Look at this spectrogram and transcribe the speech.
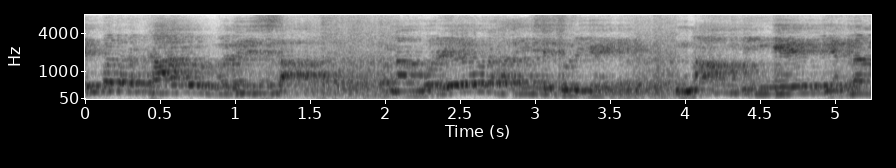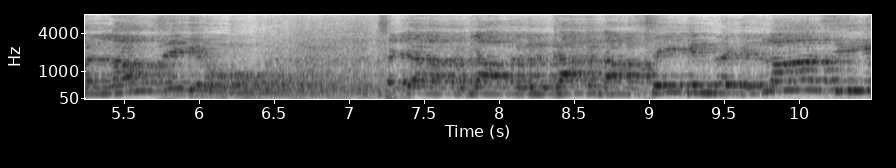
என்பதற்காக ஒரு தான். நான் ஒரே ஒரு ஹதீஸை சொல்கிறேன் நாம் இங்கே என்னவெல்லாம் செய்கிறோமோ சஜாதா பில்லா அவர்களுக்காக நாம் செய்கின்ற எல்லா சிறிய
